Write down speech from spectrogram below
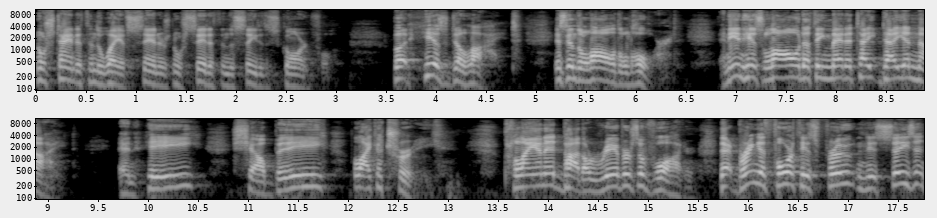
nor standeth in the way of sinners, nor sitteth in the seat of the scornful. But his delight is in the law of the Lord, and in his law doth he meditate day and night, and he shall be like a tree planted by the rivers of water, that bringeth forth his fruit in his season.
